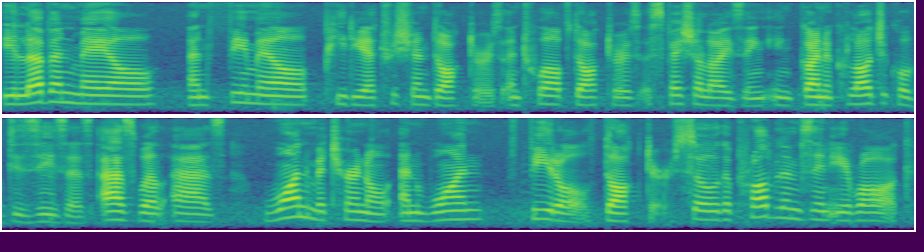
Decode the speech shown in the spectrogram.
11 male and female pediatrician doctors and 12 doctors specializing in gynecological diseases as well as one maternal and one fetal doctor. So the problems in Iraq,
